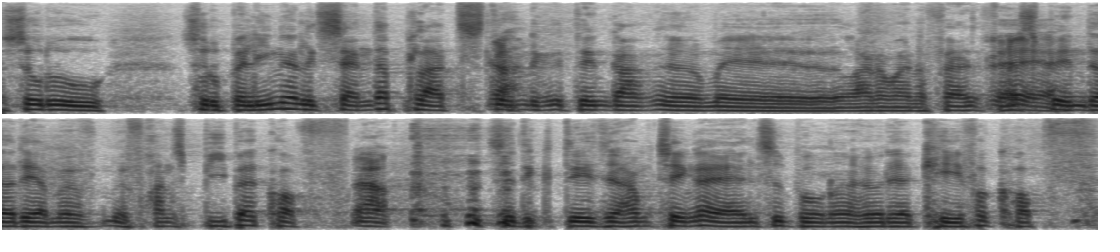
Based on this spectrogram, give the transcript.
så du, så du Berlin Alexanderplatz Ja. den, dengang øh, med Rainer Weiner Fassbinder der med, med Frans Biberkopf. Ja. så det, det, det, ham tænker jeg altid på, når jeg hører det her Käferkopf,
